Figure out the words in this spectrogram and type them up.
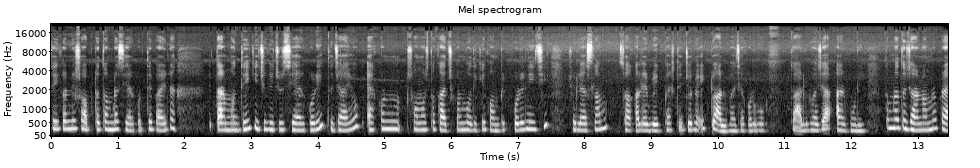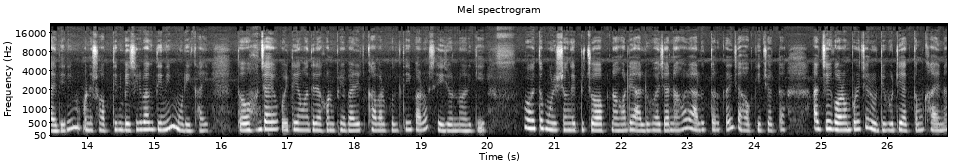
সেই কারণে সবটা তো আমরা শেয়ার করতে পারি না। তার মধ্যেই কিছু কিছু শেয়ার করি। তো যাই হোক, এখন সমস্ত কাজকর্ম ওদিকে কমপ্লিট করে নিয়েছি। চলে আসলাম সকালের ব্রেকফাস্টের জন্য একটু আলু ভাজা করব। তো আলু ভাজা আর মুড়ি। তোমরা তো জানো আমরা প্রায় দিনই মানে সব দিন বেশিরভাগ দিনই মুড়ি খাই। তো যাই হোক, ওইটাই আমাদের এখন ফেভারিট খাবার বলতেই পারো, সেই জন্য আর কি। হয়তো মুড়ির সঙ্গে একটু চপ, না হলে আলু ভাজা, না হলে আলুর তরকারি, যা হোক কিছু একটা। আর যে গরম পড়েছে, রুটি ফুটি একদম খায় না।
